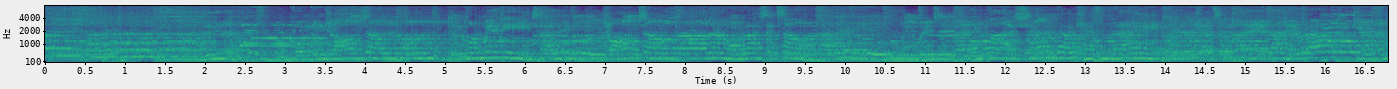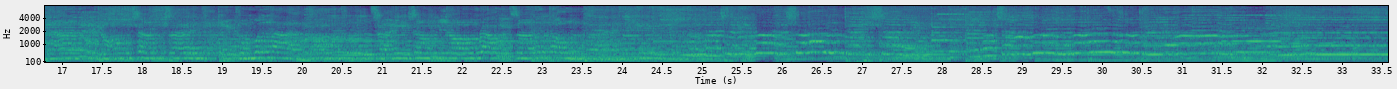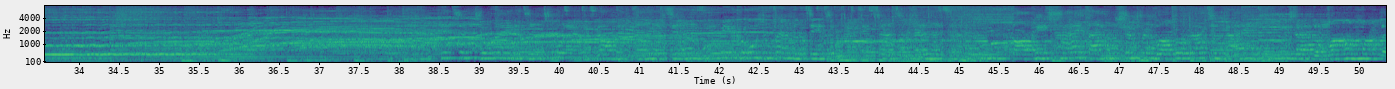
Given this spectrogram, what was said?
ริงจะไม่เลืกต่อให้ใช้แต่ฉันเป็นบอกว่ารักเท่าไรเธอก็มองมอง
